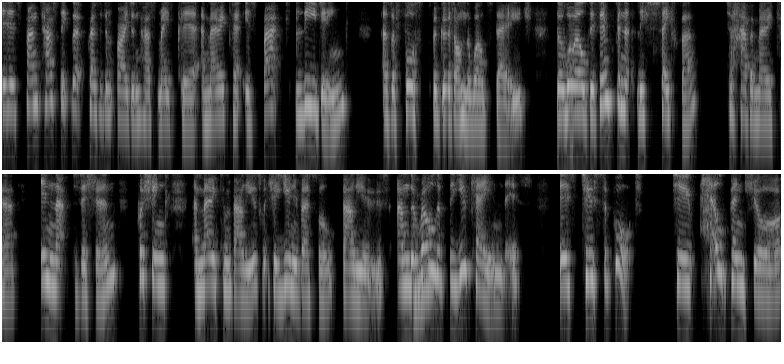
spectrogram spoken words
it is fantastic that President Biden has made clear America is back leading as a force for good on the world stage. The world is infinitely safer to have America in that position, pushing American values, which are universal values. And the Mhm. role of the UK in this is to support, to help ensure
